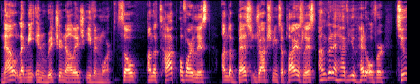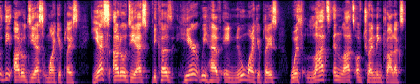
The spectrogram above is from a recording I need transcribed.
now let me enrich your knowledge even more. So on the top of our list, on the best dropshipping suppliers list, I'm going to have you head over to the AutoDS marketplace. Yes, AutoDS, because here we have a new marketplace with lots and lots of trending products.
